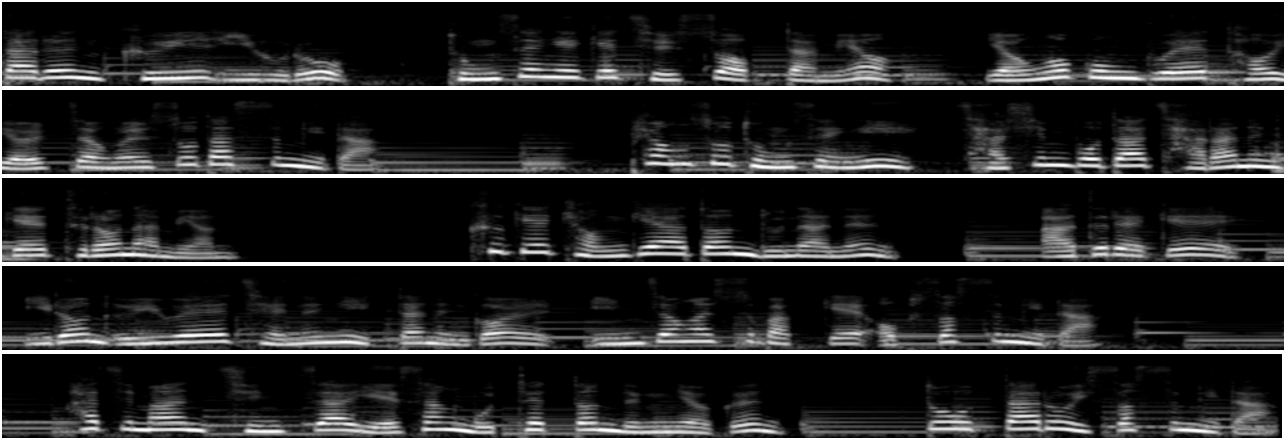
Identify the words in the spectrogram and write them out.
딸은 그 일 이후로 동생에게 질 수 없다며 영어 공부에 더 열정을 쏟았습니다. 평소 동생이 자신보다 잘하는 게 드러나면 크게 경계하던 누나는 아들에게 이런 의외의 재능이 있다는 걸 인정할 수밖에 없었습니다. 하지만 진짜 예상 못했던 능력은 또 따로 있었습니다.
